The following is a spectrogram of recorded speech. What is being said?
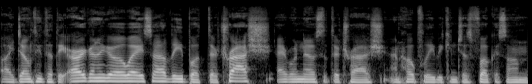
I don't think that they are going to go away, sadly, but they're trash. Everyone knows that they're trash. And hopefully we can just focus on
